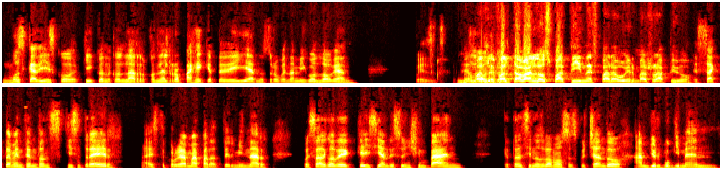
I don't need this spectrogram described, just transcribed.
música disco aquí con, con, la, con el ropaje que te veía nuestro buen amigo Logan. Pues, Nomás le faltaban los patines para huir más rápido. Exactamente, entonces quise traer a este programa para terminar, pues algo de Casey and the Sunshine Band. ¿Qué tal si nos vamos escuchando I'm Your Boogeyman?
